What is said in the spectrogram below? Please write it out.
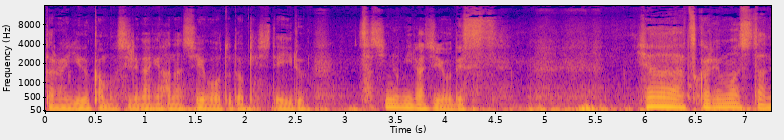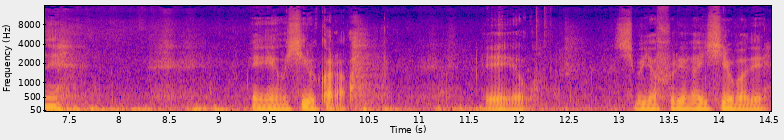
たら言うかもしれない話をお届けしている差し飲みラジオです。いやー疲れましたね。えー、お昼から、えー、渋谷ふれあい広場で、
